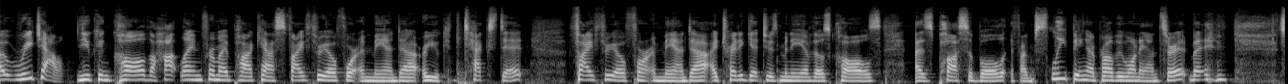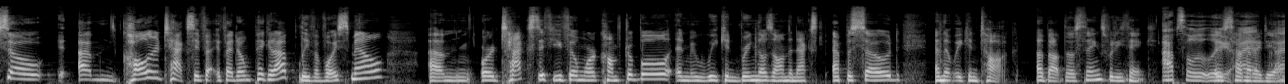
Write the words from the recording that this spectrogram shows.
Uh, reach out. You can call the hotline for my podcast, 5304 Amanda, or you can text it, 5304 Amanda. I try to get to as many of those calls as possible. If I'm sleeping, I probably won't answer it. But so um, call or text. If, if I don't pick it up, leave a voicemail um, or text if you feel more comfortable, and we can bring those on the next episode, and then we can talk about those things. What do you think? Absolutely. I just had that idea. I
